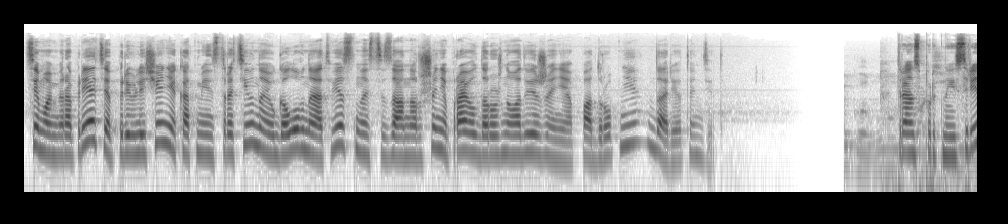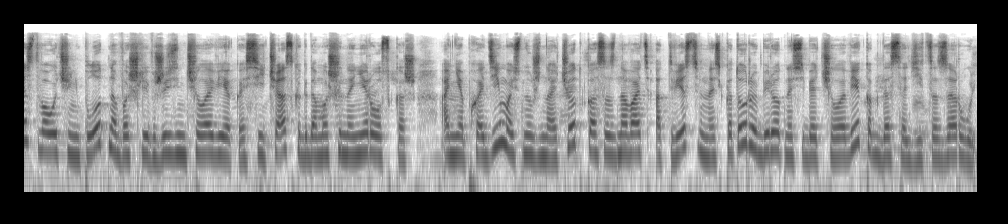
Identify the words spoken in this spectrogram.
Тема мероприятия – привлечение к административной и уголовной ответственности за нарушение правил дорожного движения. Подробнее Дарья Тендит. Транспортные средства очень плотно вошли в жизнь человека. Сейчас, когда машина не роскошь, а необходимость, нужно четко осознавать ответственность, которую берет на себя человек, когда садится за руль.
